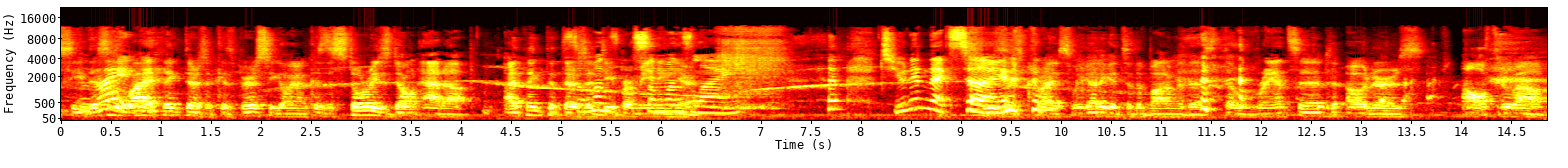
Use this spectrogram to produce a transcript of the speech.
See, this Right. is why I think there's a conspiracy going on because the stories don't add up. I think that there's someone's, a deeper meaning someone's here. lying. Tune in next time. Jesus Christ, we got to get to the bottom of this. The rancid odors all throughout.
